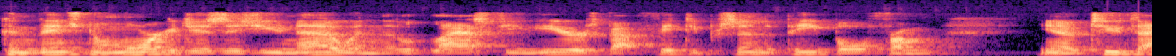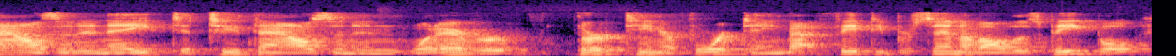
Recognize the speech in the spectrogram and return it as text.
conventional mortgages, as you know, in the last few years, about 50% of the people from you know 2008 to 2000 and whatever 13 or 14 about 50% of all those people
